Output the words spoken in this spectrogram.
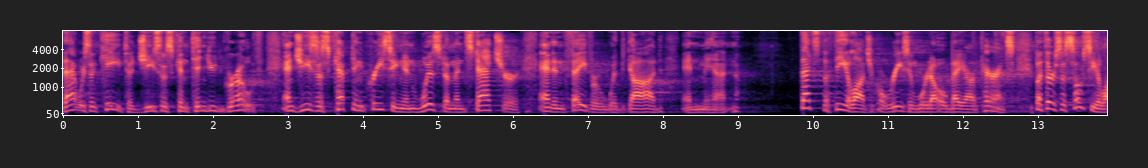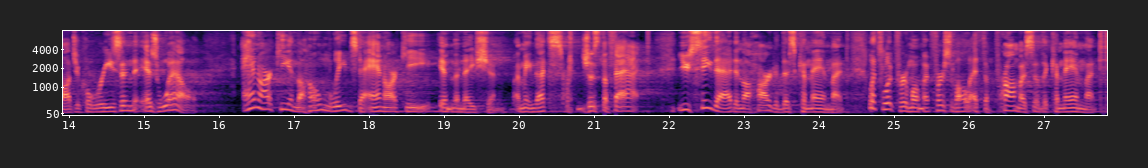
that was a key to Jesus' continued growth, and Jesus kept increasing in wisdom and stature and in favor with God and men. That's the theological reason we're to obey our parents, but there's a sociological reason as well. Anarchy in the home leads to anarchy in the nation. I mean, that's just a fact. You see that in the heart of this commandment. Let's look for a moment, first of all, at the promise of the commandment.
